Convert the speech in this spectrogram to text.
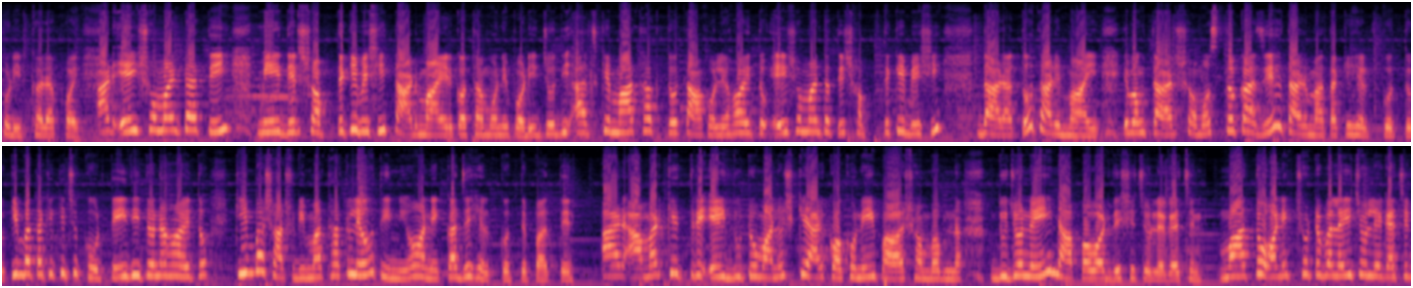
শরীর খারাপ হয়। আর এই সময়টাতেই মেয়েদের সব থেকে বেশি তার মায়ের কথা মনে পড়ে। যদি আজকে মা থাকতো, তাহলে হয়তো এই সময়টাতে সব থেকে বেশি দাঁড়াতো তার মাই এবং তার সমস্ত কাজে তার মা তাকে হেল্প করতো কিংবা তাকে কিছু করতেই দিত না হয়তো, কিংবা শাশুড়ি মা থাকলেও তিনিও অনেক কাজে হেল্প করতে পারতেন। আর আমার ক্ষেত্রে এই দুটো মানুষকে আর কখনোই পাওয়া সম্ভব না। দুজনেই না পাওয়ার দেশে চলে গেছেন। মা তো অনেক ছোটবেলায় চলে গেছেন,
